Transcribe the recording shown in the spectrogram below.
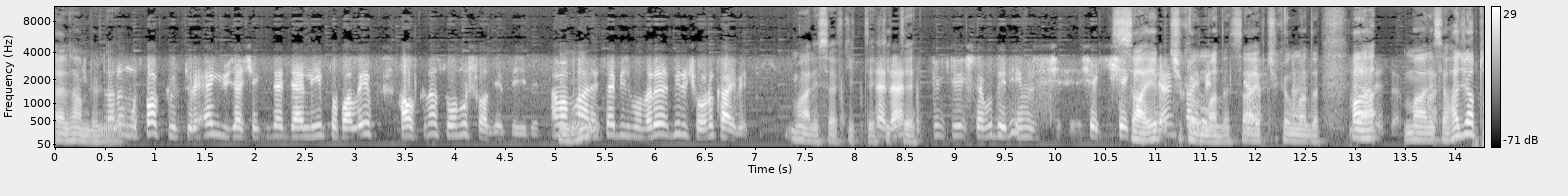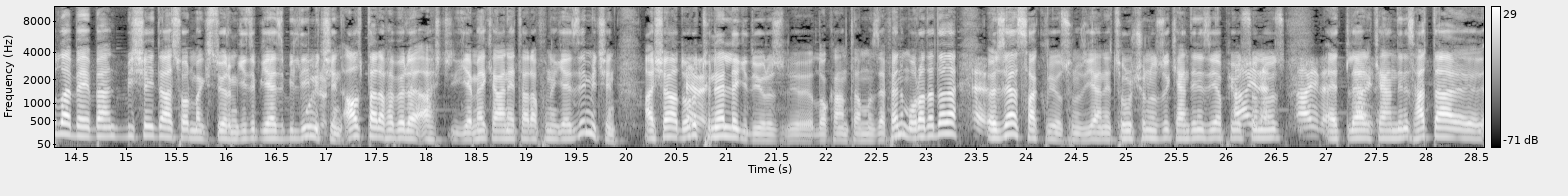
Elhamdülillah. Kıtanın mutfak kültürü en güzel şekilde derleyip toparlayıp halkına sormuş vaziyetteydi. Ama Hı-hı. maalesef biz bunları birçoğunu kaybettik. Maalesef gitti. Neden? Gitti. Çünkü işte bu dediğimiz şey, şey sahip çıkılmadı. Sahip evet. çıkılmadı. Evet. Maalesef, ya, maalesef. Hacı Abdullah Bey ben bir şey daha sormak istiyorum. Gidip gezebildiğim Buyurun. için alt tarafa böyle yemekhane tarafını gezdiğim için aşağı doğru evet. tünelle gidiyoruz e, lokantamız efendim. Orada da evet. özel saklıyorsunuz. Yani turşunuzu kendiniz yapıyorsunuz. Aynen, aynen, etler aynen. kendiniz. Hatta e,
